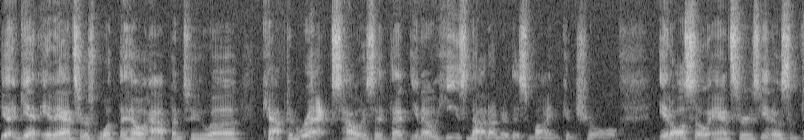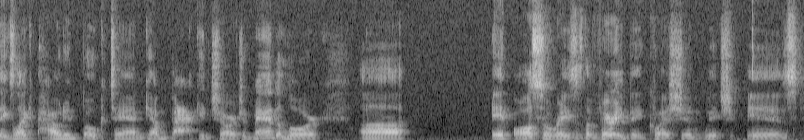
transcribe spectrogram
Yeah, again, it answers what the hell happened to uh, Captain Rex. How is it that you know he's not under this mind control? It also answers you know some things like how did Bo-Katan come back in charge of Mandalore? Uh, it also raises the very big question, which is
